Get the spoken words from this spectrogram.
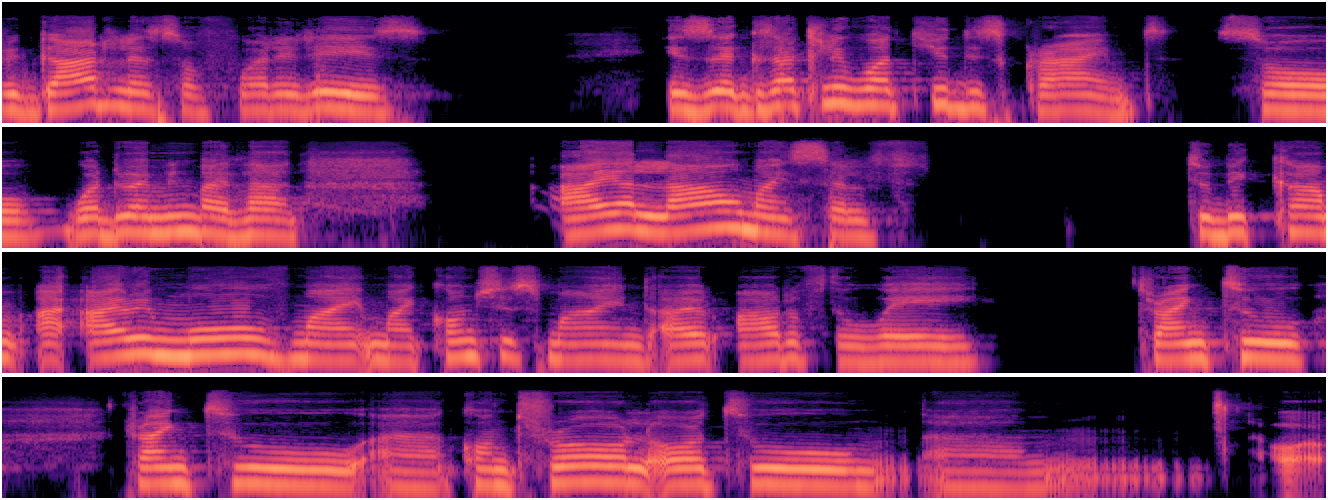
regardless of what it is, is exactly what you described. So, what do I mean by that? I allow myself to become, I, I remove my, my conscious mind out, of the way, trying to trying to uh, control or to um, or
